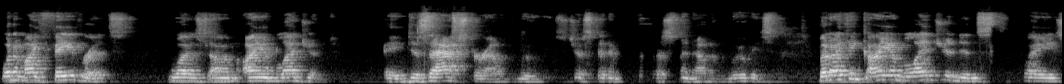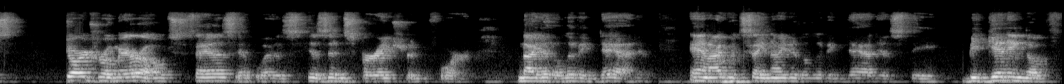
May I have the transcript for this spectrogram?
one of my favorites was um, I Am Legend a disaster out of the movies, just an embarrassment out of the movies. But I think I Am Legend in some ways, George Romero says it was his inspiration for Night of the Living Dead. And I would say Night of the Living Dead is the beginning of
